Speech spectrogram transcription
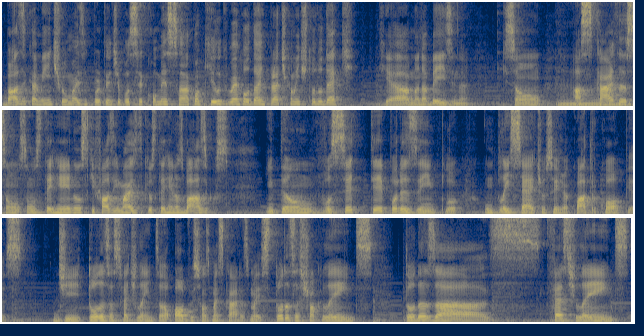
basicamente o mais importante é você começar com aquilo que vai rodar em praticamente todo o deck, que é a mana base, né? Que são as cartas, são, são os terrenos que fazem mais do que os terrenos básicos. Então, você ter, por exemplo, um playset, ou seja, quatro cópias de todas as Fat Lands, ó- óbvio, são as mais caras, mas todas as Shock Lands, todas as Fast Lands.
